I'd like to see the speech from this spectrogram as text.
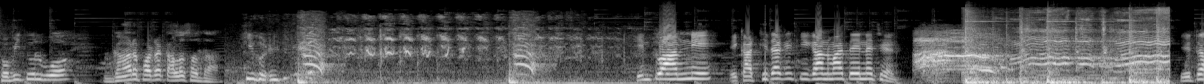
ছবি তুলবো গাঁড় ফাটা কালো সাদা। কি করে? কিন্তু আপনি এই কাঠিটাকে কি গান মারতে এনেছেন? এটা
